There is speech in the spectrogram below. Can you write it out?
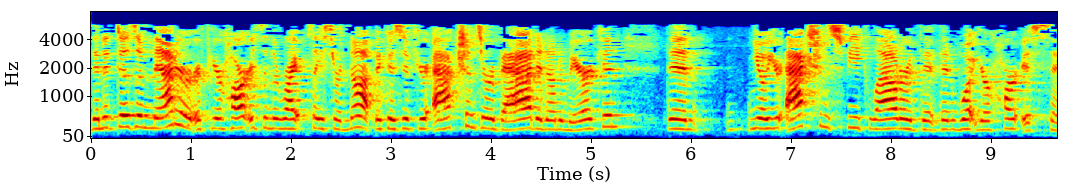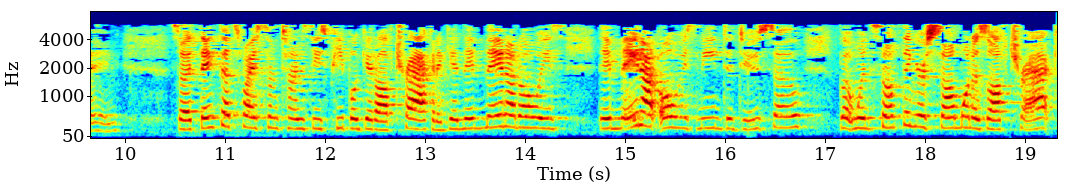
then it doesn't matter if your heart is in the right place or not, because if your actions are bad and un-American, then, you know, your actions speak louder than, than what your heart is saying. So I think that's why sometimes these people get off track. And again, they may not always, they may not always mean to do so, but when something or someone is off track,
